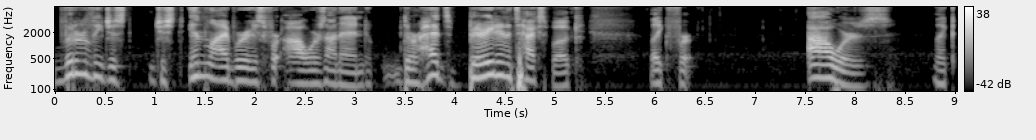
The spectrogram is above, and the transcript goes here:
literally just just in libraries for hours on end. Their heads buried in a textbook like for hours like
